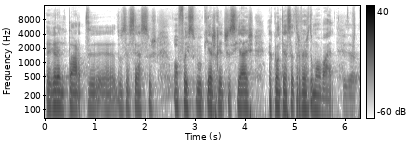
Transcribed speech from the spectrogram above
a grande parte eh, dos acessos ao Facebook e às redes sociais acontece através do mobile. Exato.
